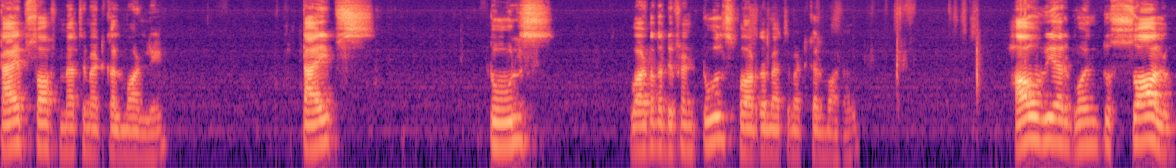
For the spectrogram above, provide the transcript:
types of mathematical modeling, types, tools, what are the different tools for the mathematical model, how we are going to solve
